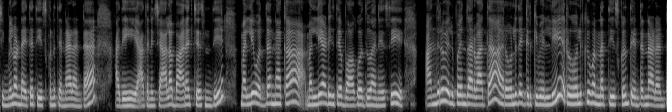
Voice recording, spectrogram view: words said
చిమ్మిలి ఉండ అయితే తీసుకుని తిన్నాడంట. అది అతనికి చాలా బాగా నచ్చేసింది. మళ్ళీ వద్దన్నాక మళ్ళీ అడిగితే బాగోదు అనేసి అందరూ వెళ్ళిపోయిన తర్వాత ఆ రోలు దగ్గరికి వెళ్ళి రోలుకి ఉన్నది తీసుకుని తింటున్నాడంట.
